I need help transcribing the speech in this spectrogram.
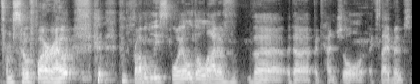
from so far out probably spoiled a lot of the the potential excitement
